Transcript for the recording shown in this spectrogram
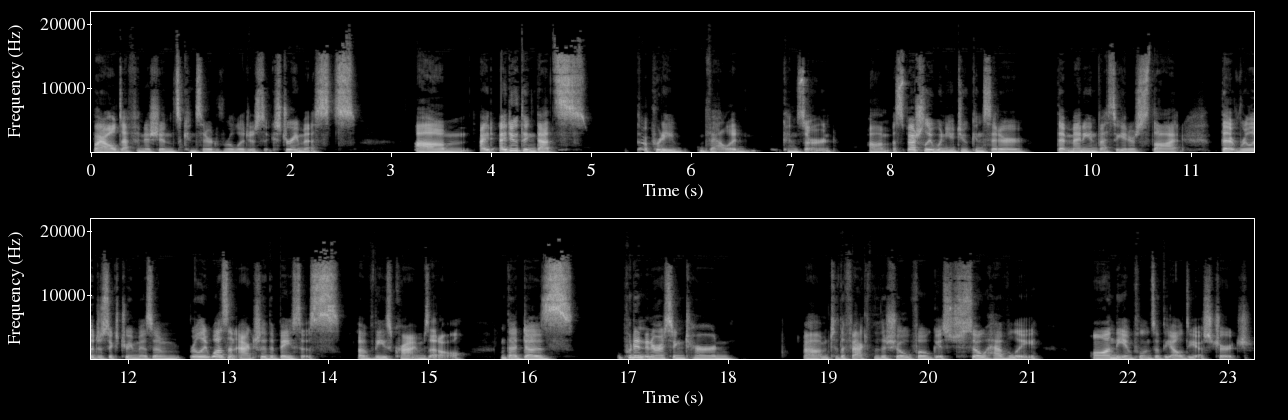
by all definitions, considered religious extremists. Um, I, I do think that's a pretty valid concern, um, especially when you do consider that many investigators thought that religious extremism really wasn't actually the basis of these crimes at all. That does put an interesting turn um, to the fact that the show focused so heavily on the influence of the LDS Church.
